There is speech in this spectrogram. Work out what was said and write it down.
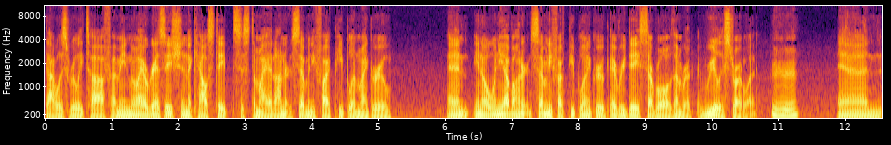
that was really tough. I mean, my organization, the Cal State system, I had 175 people in my group. And, you know, when you have 175 people in a group, every day several of them are really struggling. mm-hmm. And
